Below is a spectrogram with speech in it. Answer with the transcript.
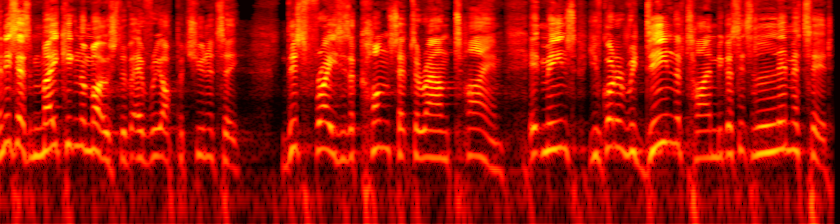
Then he says, making the most of every opportunity. This phrase is a concept around time. It means you've got to redeem the time because it's limited.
